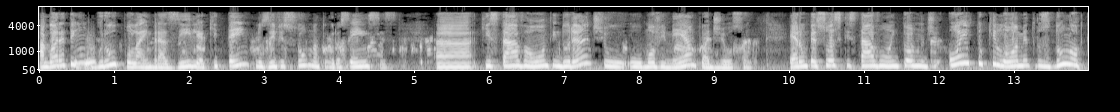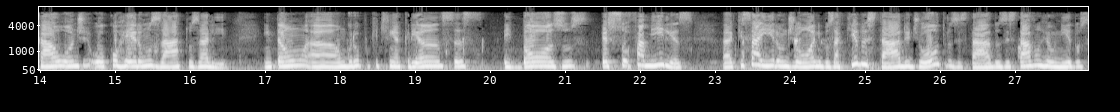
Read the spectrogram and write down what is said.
Agora, tem Entendeu? um grupo lá em Brasília que tem, inclusive, sul-mato-grossenses, uh, que estava ontem, durante o, o movimento, Adilson, eram pessoas que estavam em torno de 8 quilômetros do local onde ocorreram os atos ali. Então, uh, um grupo que tinha crianças, idosos, pessoas, famílias uh, que saíram de ônibus aqui do estado e de outros estados, estavam reunidos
